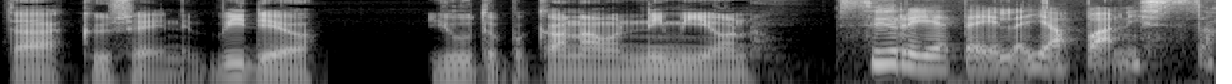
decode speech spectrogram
tämä kyseinen video. YouTube-kanavan nimi on Syrjeteillä Japanissa.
